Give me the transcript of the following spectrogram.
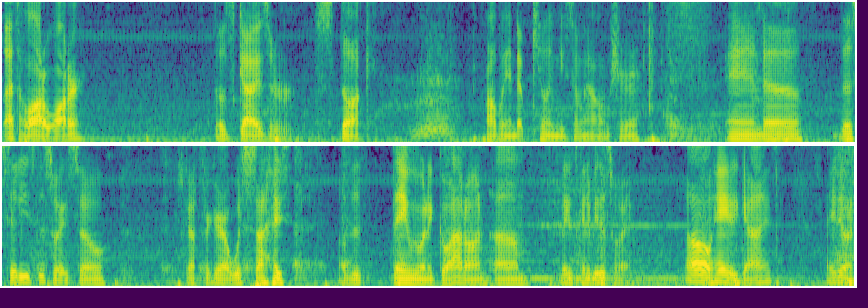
that's a lot of water. Those guys are stuck. Probably end up killing me somehow, I'm sure. And uh, the city's this way, so just gotta figure out which side of this thing we want to go out on. Um, I think it's gonna be this way. Oh, hey guys, how you doing?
